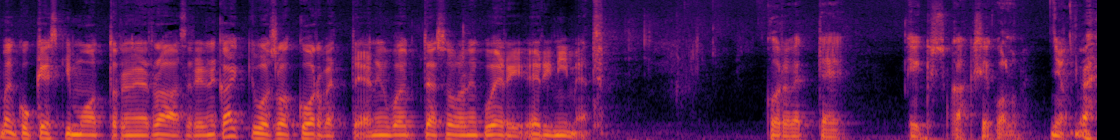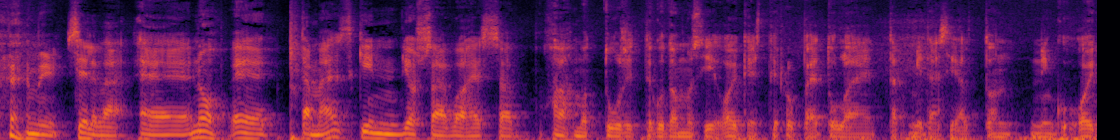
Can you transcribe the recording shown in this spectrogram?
niin keskimoottorinen raaseri. Ne kaikki voisi olla Corvetteja, niin voi, pitäisi olla niin kuin eri, eri nimet. Corvette 1, 2 ja 3. Joo. niin. Selvä. No, tämäkin jossain vaiheessa hahmottuu sitten, kun tommosia oikeasti rupeaa tulee, että mitä sieltä on niin kuin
